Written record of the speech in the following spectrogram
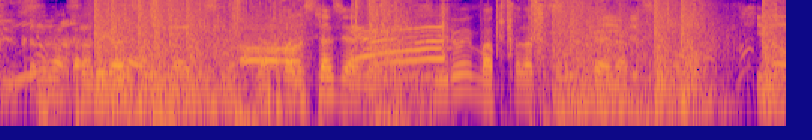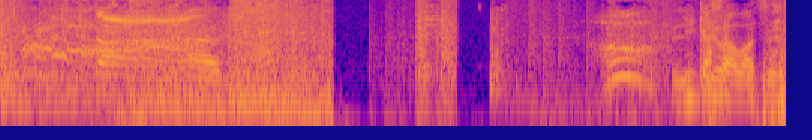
今からそれがやっぱりスタジアム広い。マップだと静かになってその、昨日、あーでイカさんはずっと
